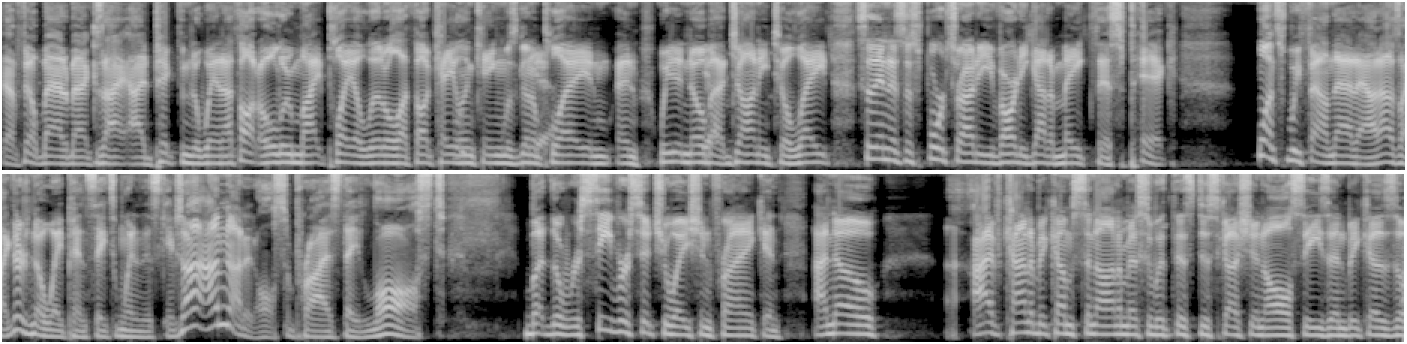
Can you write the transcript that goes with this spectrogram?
I felt bad about it because I I'd picked them to win. I thought Olu might play a little. I thought Kalen King was going to yeah. play, and and we didn't know yeah. about Johnny till late. So then, as a sports writer, you've already got to make this pick. Once we found that out, I was like, "There's no way Penn State's winning this game." So I, I'm not at all surprised they lost. But the receiver situation, Frank, and I know I've kind of become synonymous with this discussion all season because of,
